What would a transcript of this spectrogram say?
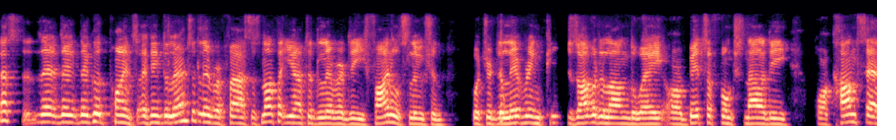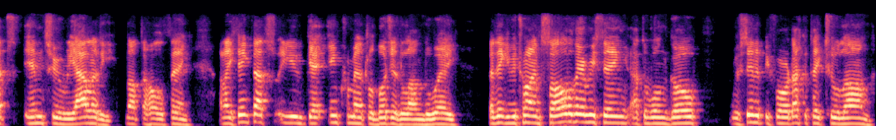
That's they're, they're, they're good points. I think to learn to deliver fast, it's not that you have to deliver the final solution, but you're delivering pieces of it along the way or bits of functionality or concepts into reality, not the whole thing. And I think that's you get incremental budget along the way. I think if you try and solve everything at the one go, we've seen it before, that could take too long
